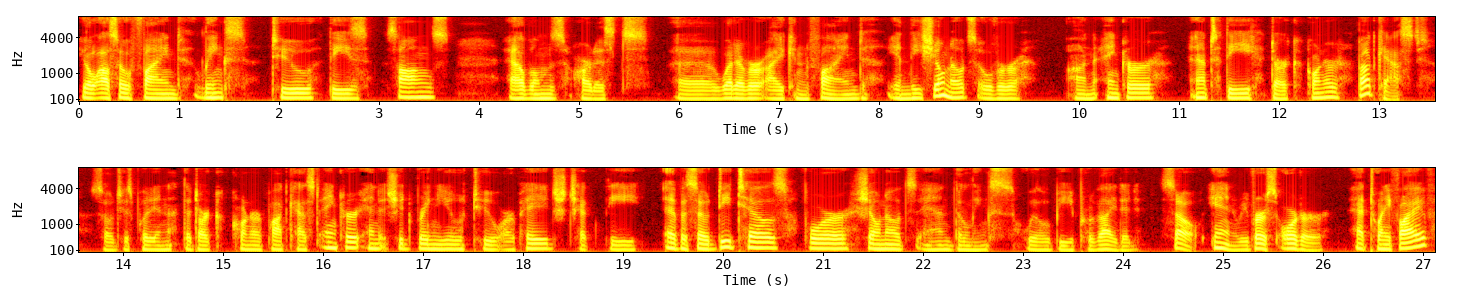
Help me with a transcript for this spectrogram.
You'll also find links to these songs, albums, artists, uh, whatever I can find in the show notes over on Anchor at the Dark Corner Podcast. So just put in the Dark Corner Podcast Anchor and it should bring you to our page. Check the episode details for show notes and the links will be provided. So, in reverse order, at 25,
